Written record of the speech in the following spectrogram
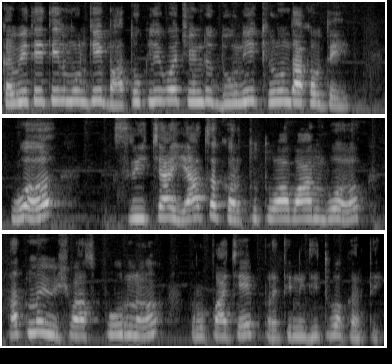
कवितेतील मुलगी भातुकली व चेंडू दोन्ही खेळून दाखवते व स्त्रीच्या याच कर्तृत्ववान व आत्मविश्वासपूर्ण रूपाचे प्रतिनिधित्व करते.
